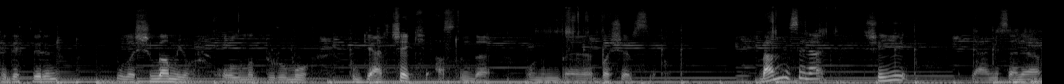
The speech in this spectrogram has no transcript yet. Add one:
hedeflerin ulaşılamıyor olma durumu bu gerçek aslında onun da başarısı. Ben mesela şeyi yani mesela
